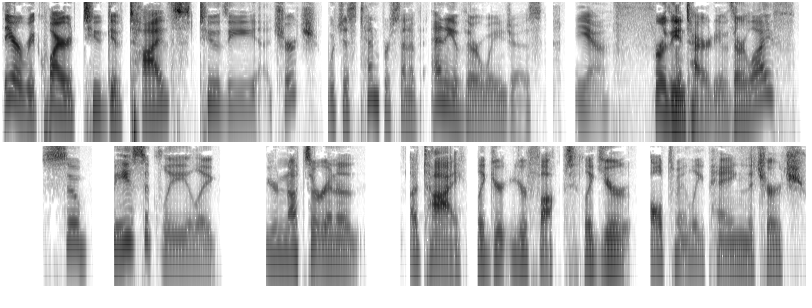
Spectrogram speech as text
they are required to give tithes to the church, which is 10% of any of their wages. Yeah. For the entirety of their life. So basically, like your nuts are in a a tie. Like you're you're fucked. Like you're ultimately paying the church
